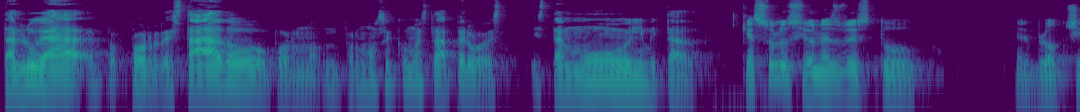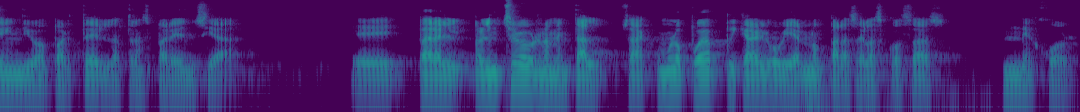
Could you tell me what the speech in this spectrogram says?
tal lugar, por, por estado, o por no, por no sé cómo está, pero es- está muy limitado. ¿Qué soluciones ves tú, el blockchain, digo, aparte de la transparencia, eh, para, el, para la industria gubernamental? O sea, ¿cómo lo puede aplicar el gobierno para hacer las cosas mejor?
